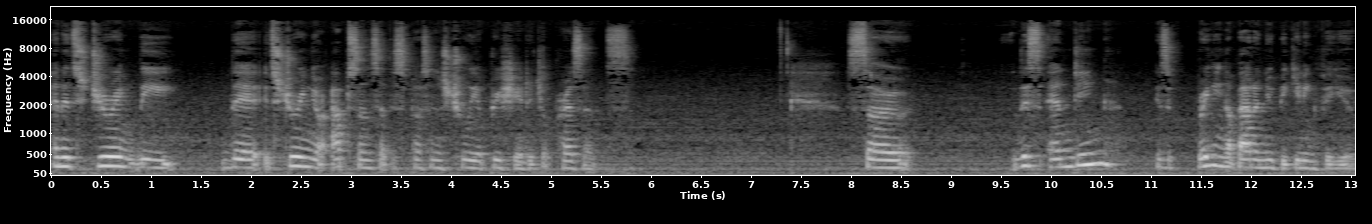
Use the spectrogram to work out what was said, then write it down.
And it's during the the it's during your absence that this person has truly appreciated your presence. So this ending is bringing about a new beginning for you.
